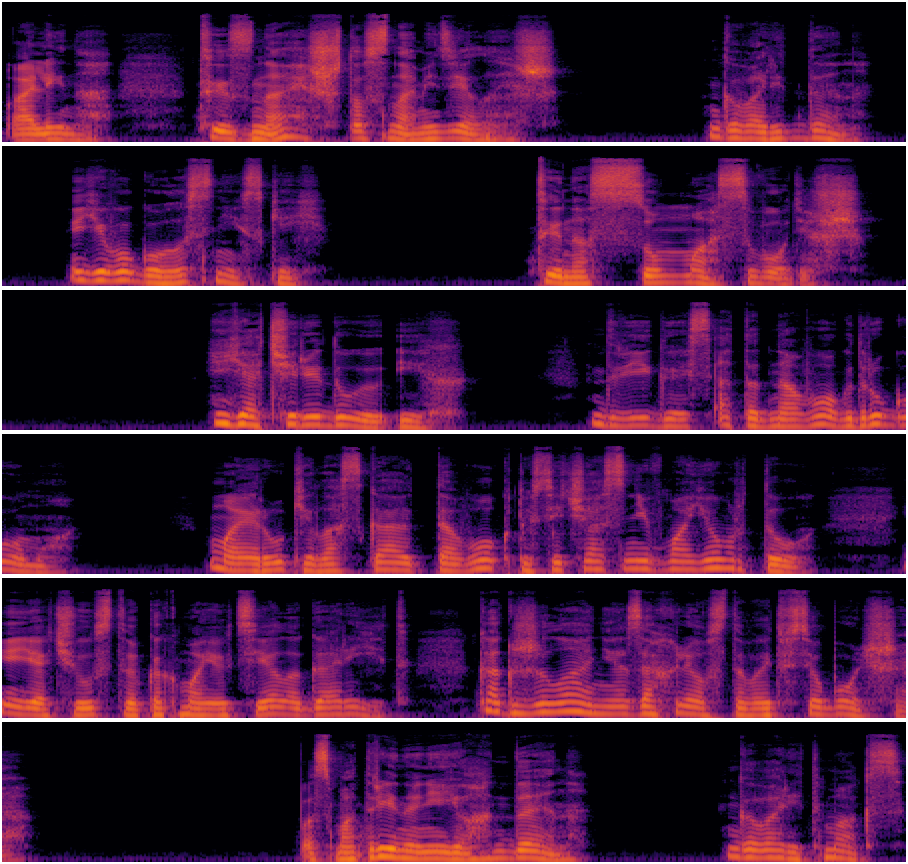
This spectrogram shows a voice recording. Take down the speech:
«Алина, ты знаешь, что с нами делаешь?» Говорит Дэн. Его голос низкий. «Ты нас с ума сводишь!» Я чередую их – двигаясь от одного к другому. Мои руки ласкают того, кто сейчас не в моем рту, и я чувствую, как мое тело горит, как желание захлестывает все больше. «Посмотри на нее, Дэн», — говорит Макс.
